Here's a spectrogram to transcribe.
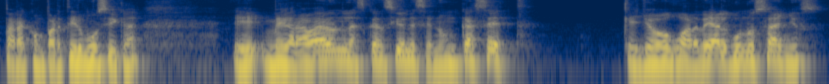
para compartir música, eh, me grabaron las canciones en un cassette que yo guardé algunos años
